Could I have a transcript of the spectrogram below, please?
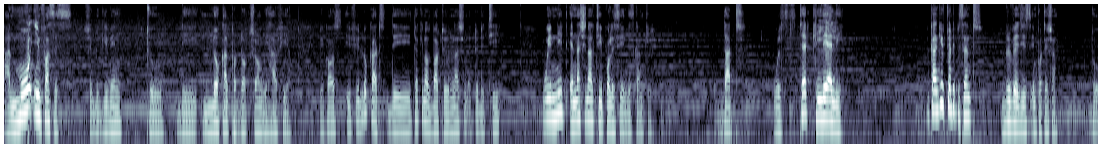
and more emphasis should be given to the local production we have here. Because if you look at the taking us back to national to the tea, we need a national tea policy in this country that will state clearly. We can give 20% beverages importation to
